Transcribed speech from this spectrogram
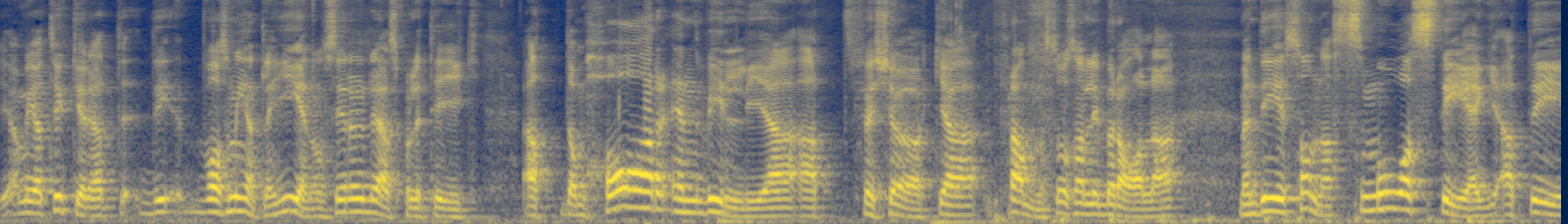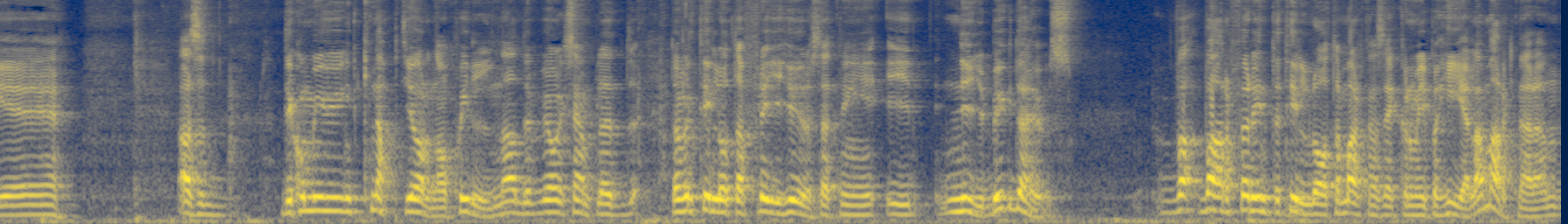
Ja, men jag tycker att det, vad som egentligen genomsyrar deras politik att de har en vilja att försöka framstå som liberala. Men det är sådana små steg att det är... Alltså, det kommer ju knappt göra någon skillnad. Vi har exemplet, de vill tillåta fri hyressättning i nybyggda hus. Varför inte tillåta marknadsekonomi på hela marknaden?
